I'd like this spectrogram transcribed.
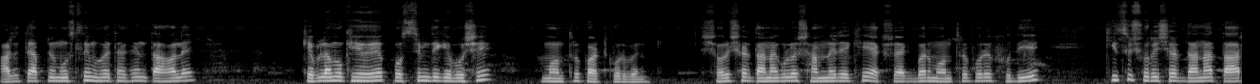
আর যদি আপনি মুসলিম হয়ে থাকেন, তাহলে কেবলামুখী হয়ে পশ্চিম দিকে বসে মন্ত্র পাঠ করবেন। সরিষার দানাগুলো সামনে রেখে একশো একবার মন্ত্র পরে ফুদিয়ে কিছু সরিষার দানা তার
